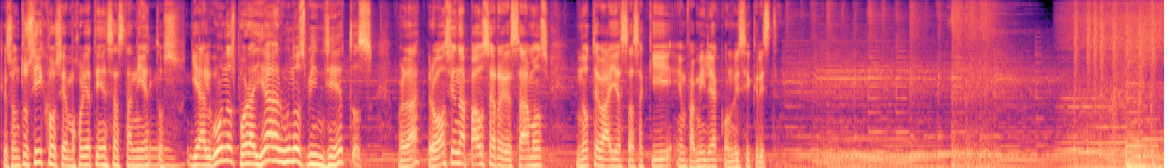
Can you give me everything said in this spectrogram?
que son tus hijos y a lo mejor ya tienes hasta nietos y algunos por allá, algunos bisnietos, ¿verdad? Pero vamos a hacer una pausa, regresamos, no te vayas, estás aquí en familia con Luis y Kristen.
